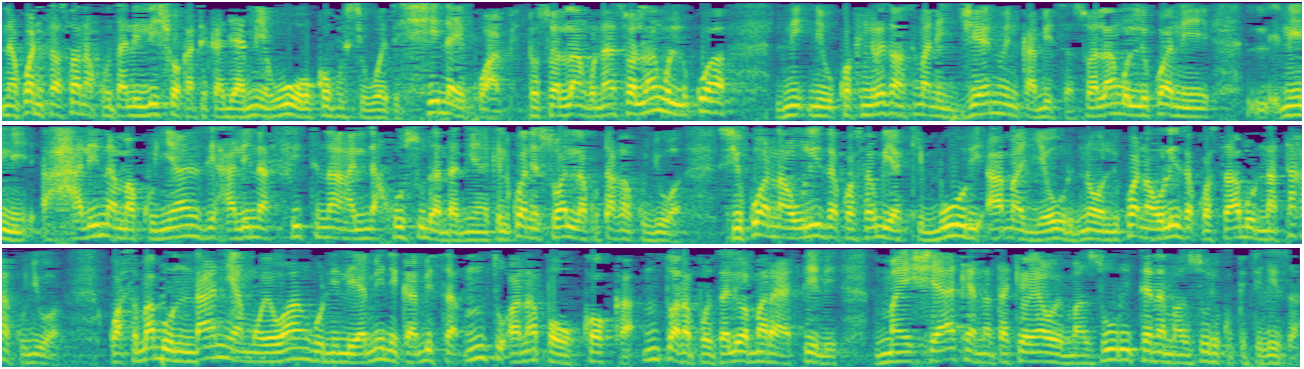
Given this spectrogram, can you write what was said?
nakuwa ni sawasawa na kudhalilishwa katika jamii huo uokovu siuwezi. Shida iko wapi? Ndo swali langu. Na swali langu lilikuwa ni, ni kwa kiingereza wanasema ni genuine kabisa. Swali langu lilikuwa ni nini? Halina makunyanzi halina fitna halina husuda ndani yake. Ilikuwa ni swali la kutaka kujua. Sikuwa nauliza kwa sababu ya kiburi ama jeuri. No nilikuwa nauliza kwa sababu nataka kujua. Kwa sababu ndani ya moyo wangu niliamini kabisa mtu anapookoka mtu anapozaliwa mara ya pili maisha yake anatakiwa yawe mazuri tena mazuri kupitiliza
